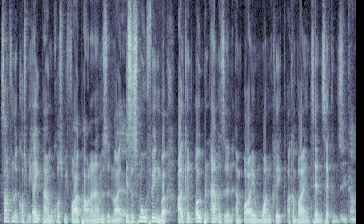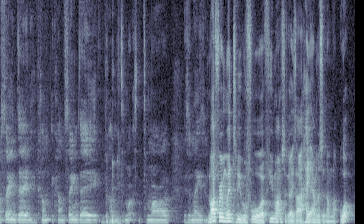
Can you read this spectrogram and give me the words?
something that cost me eight pound will cost me five pound on Amazon. Like Yeah. it's a small thing, but I can open Amazon and buy in one click. I can buy in ten seconds. It can come same day, and it can come, it come same day. It can come tomorrow. tomorrow. It's amazing. My friend went to me before a few months ago. He's like, I hate Amazon. I'm like, what?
